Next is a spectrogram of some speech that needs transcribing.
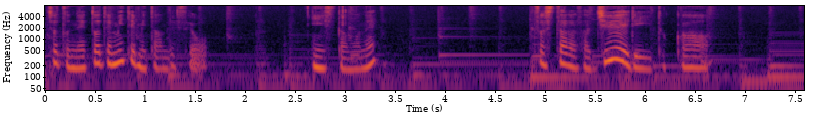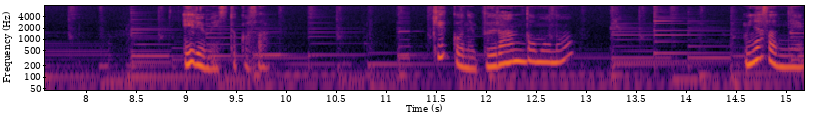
ちょっとネットで見てみたんですよ。インスタもね。そしたらさジュエリーとかエルメスとかさ結構ねブランドもの皆さんね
